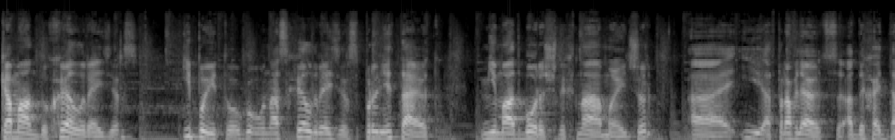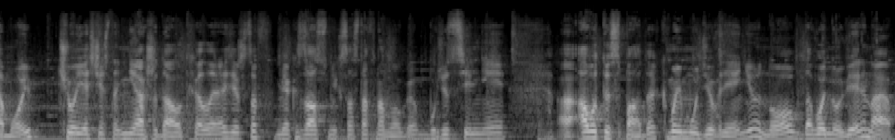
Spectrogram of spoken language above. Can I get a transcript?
команду Hellraisers. И по итогу у нас Hellraisers пролетают мимо отборочных на мейджор а, и отправляются отдыхать домой, чего я, честно, не ожидал от Hellraisers'ов. Мне казалось, у них состав намного будет сильнее. А, а вот Espada, к моему удивлению, но довольно уверенно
